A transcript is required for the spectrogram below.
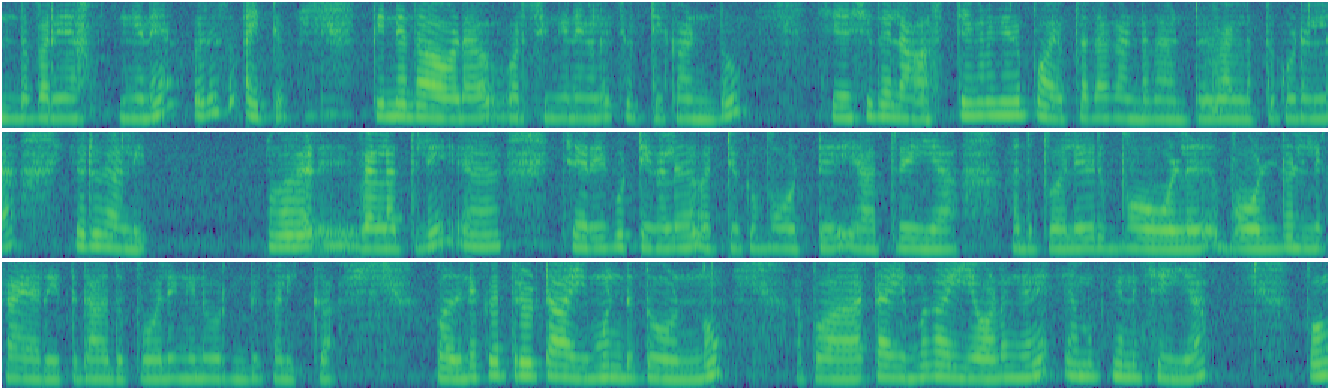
എന്താ പറയുക ഇങ്ങനെ ഒരു ഐറ്റം പിന്നെ ഇതാ അവിടെ കുറച്ചിങ്ങനെ ഞങ്ങൾ ചുറ്റി കണ്ടു. ശേഷം ഇത് ലാസ്റ്റ് ഞങ്ങളിങ്ങനെ പോയപ്പോൾ ഇതാ കണ്ടതാണ് കേട്ടോ വെള്ളത്തിൽ കൂടെയുള്ള ഒരു കളി. വെള്ളത്തിൽ ചെറിയ കുട്ടികൾ ഒറ്റയ്ക്ക് ബോട്ട് യാത്ര ചെയ്യുക അതുപോലെ ഒരു ബോൾ ബോളിന്റെ ഉള്ളിൽ കയറിയിട്ട് ഇതാ അതുപോലെ ഇങ്ങനെ ഉരുണ്ട് കളിക്കുക അപ്പോൾ അതിനൊക്കെ എത്രയോ ടൈം ഉണ്ട് തോന്നുന്നു. അപ്പോൾ ആ ടൈം കഴിയോളം ഇങ്ങനെ നമുക്കിങ്ങനെ ചെയ്യാം. അപ്പം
